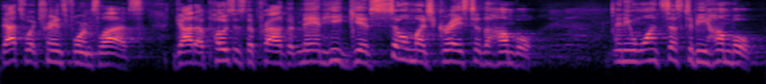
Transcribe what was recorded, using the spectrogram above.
That's what transforms lives. God opposes the proud, but man, he gives so much grace to the humble. And he wants us to be humble.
